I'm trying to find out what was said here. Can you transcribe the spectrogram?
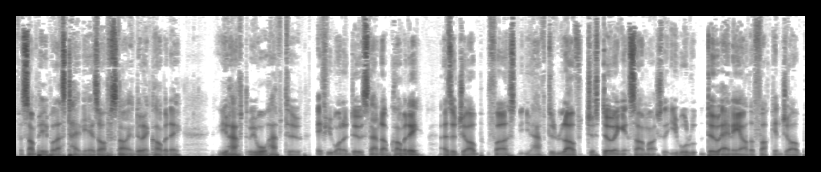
for some people that's ten years off starting doing comedy. You have to. You all have to. If you want to do stand up comedy." As a job, first you have to love just doing it so much that you will do any other fucking job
